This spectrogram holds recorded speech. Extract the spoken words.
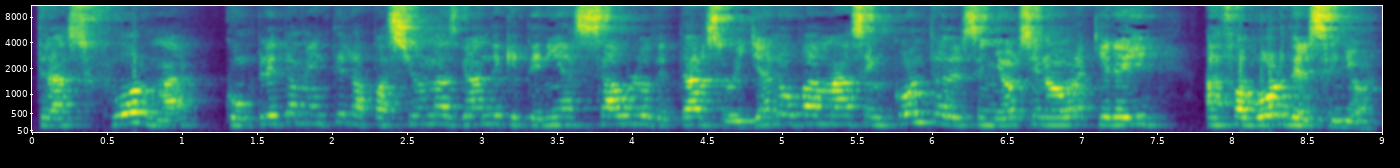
transforma completamente la pasión más grande que tenía Saulo de Tarso y ya no va más en contra del Señor, sino ahora quiere ir a favor del Señor.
